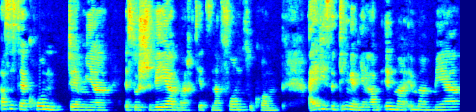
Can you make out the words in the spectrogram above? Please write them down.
Was ist der Grund, der mir es so schwer macht, jetzt nach vorn zu kommen. All diese Dinge, die haben immer, immer mehr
